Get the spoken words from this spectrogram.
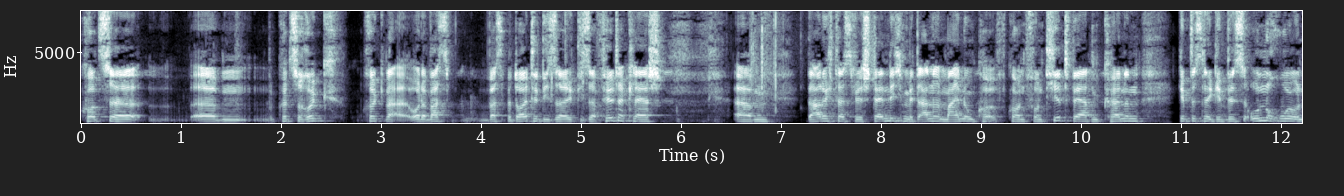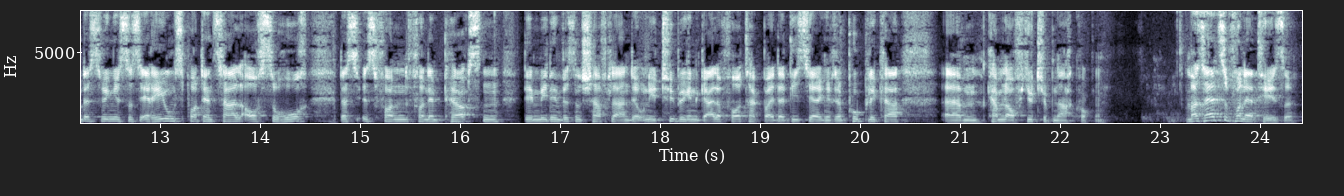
kurze, ähm, kurze Rück, Rück oder was, was bedeutet dieser, dieser Filter-Clash? Ähm, dadurch, dass wir ständig mit anderen Meinungen konfrontiert werden können, gibt es eine gewisse Unruhe und deswegen ist das Erregungspotenzial auch so hoch. Das ist von, von dem Perksen, dem Medienwissenschaftler an der Uni Tübingen, geiler Vortrag bei der diesjährigen Republika, ähm, kann man auf YouTube nachgucken. Was hältst du von der These?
